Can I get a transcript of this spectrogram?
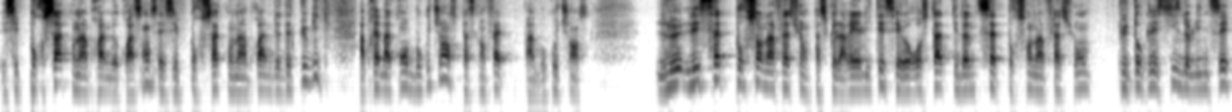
Et c'est pour ça qu'on a un problème de croissance et c'est pour ça qu'on a un problème de dette publique. Après, Macron a beaucoup de chance, parce qu'en fait, enfin beaucoup de chance les 7% d'inflation, parce que la réalité, c'est Eurostat qui donne 7% d'inflation plutôt que les 6 de l'INSEE,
